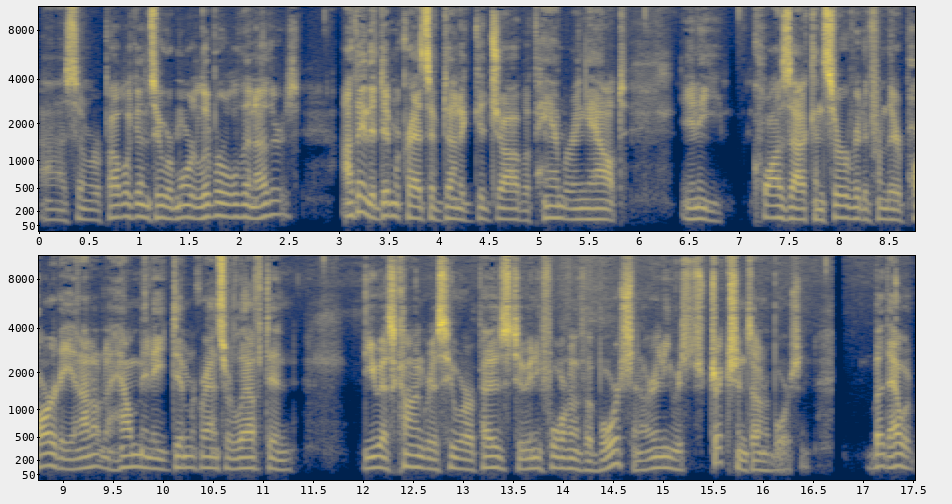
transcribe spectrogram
uh, some Republicans who were more liberal than others. I think the Democrats have done a good job of hammering out any quasi conservative from their party. And I don't know how many Democrats are left in the U.S. Congress who are opposed to any form of abortion or any restrictions on abortion but that would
